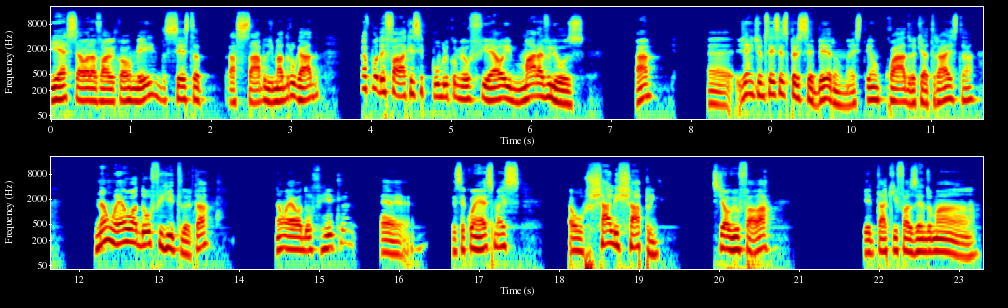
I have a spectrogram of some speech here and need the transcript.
e essa é a hora vaga que eu arrumei, de sexta para sábado de madrugada, para poder falar com esse público meu fiel e maravilhoso, tá? É, gente, não sei se vocês perceberam, mas tem um quadro aqui atrás, tá? Não é o Adolf Hitler, tá? Não é o Adolf Hitler. É, você conhece, mas é o Charlie Chaplin. Você já ouviu falar? Ele tá aqui fazendo uma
